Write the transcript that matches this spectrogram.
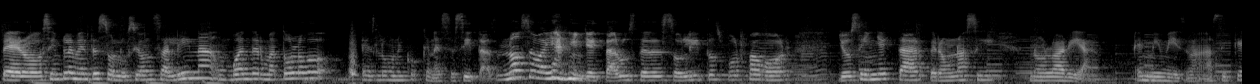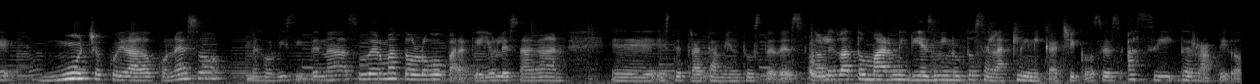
pero simplemente solución salina, un buen dermatólogo es lo único que necesitas. No se vayan a inyectar ustedes solitos, por favor. Yo sé inyectar, pero aún así no lo haría en mí misma. Así que mucho cuidado con eso. Mejor visiten a su dermatólogo para que ellos les hagan eh, este tratamiento ustedes. No les va a tomar ni 10 minutos en la clínica, chicos, es así de rápido.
